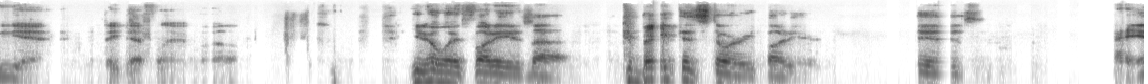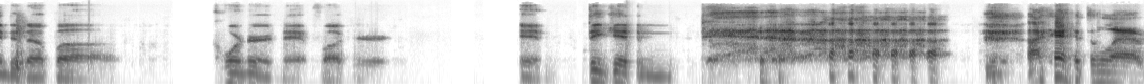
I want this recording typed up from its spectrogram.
yeah. They definitely will. You know what's funny is uh to make this story funnier is I ended up uh cornering that fucker and thinking I had to laugh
